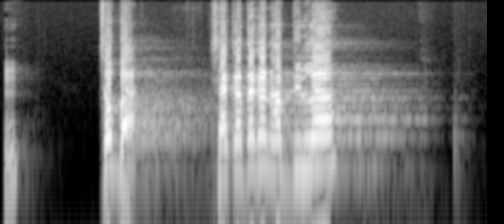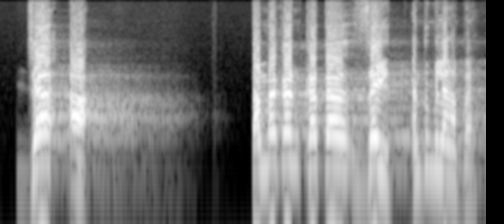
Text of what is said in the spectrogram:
Hmm? Coba, saya katakan Abdullah, ja'a. Tambahkan kata Zaid. Antum bilang apa?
